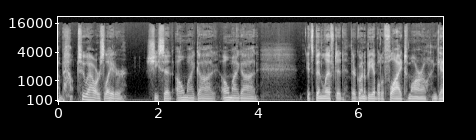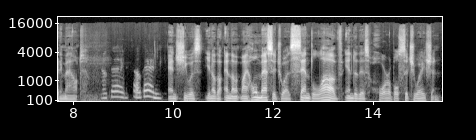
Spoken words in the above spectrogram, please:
about two hours later, she said, Oh my God, oh my God, it's been lifted. They're going to be able to fly tomorrow and get him out. Oh, good. Oh, good. And she was, you know, the, and the, my whole message was send love into this horrible situation,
